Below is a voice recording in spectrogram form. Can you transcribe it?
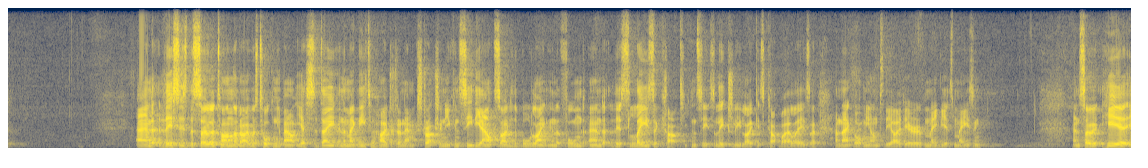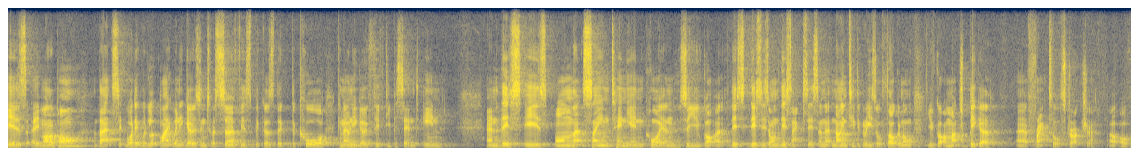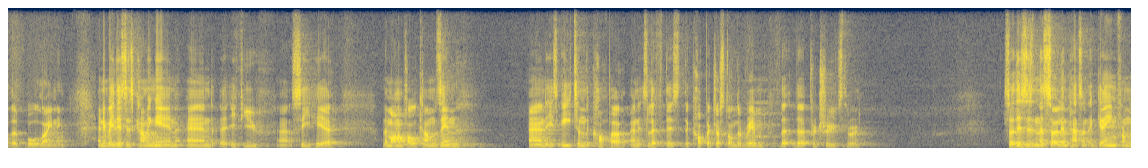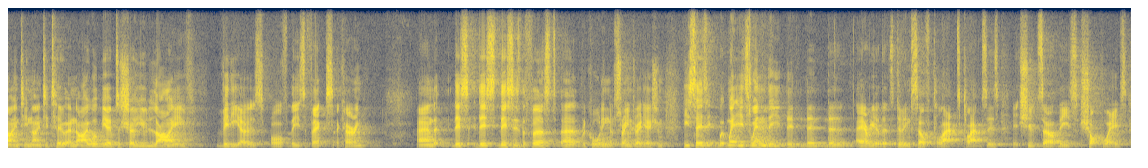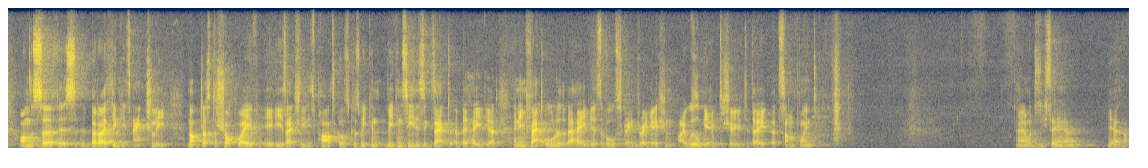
And this is the soliton that I was talking about yesterday in the magnetohydrodynamic structure. And you can see the outside of the ball lightning that formed and this laser cut. You can see it's literally like it's cut by a laser. And that got me onto the idea of maybe it's mazing. And so here is a monopole. That's what it would look like when it goes into a surface because the, the core can only go 50% in. And this is on that same 10 yen coin. So you've got, a, this, this is on this axis and at 90 degrees orthogonal, you've got a much bigger uh, fractal structure of the ball lightning. Anyway, this is coming in, and if you uh, see here, the monopole comes in, and it's eaten the copper, and it's left this, the copper just on the rim that, that protrudes through. So this is in the Solin pattern again from 1992, and I will be able to show you live videos of these effects occurring. And this, this, this is the first uh, recording of strange radiation. He says it, when, it's when the, the, the, the area that's doing self-collapse collapses, it shoots out these shock waves on the surface, but I think it's actually not just a shock wave, it is actually these particles because we can, we can see this exact behavior. And in fact, all of the behaviors of all strange radiation, I will be able to show you today at some point. uh, what does he say now? Yeah,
